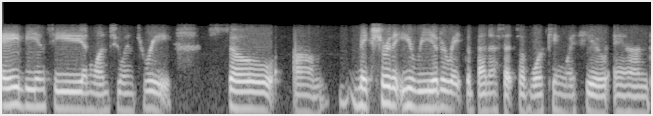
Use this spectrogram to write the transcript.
A, B, and C, and one, two, and three. So um, make sure that you reiterate the benefits of working with you and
